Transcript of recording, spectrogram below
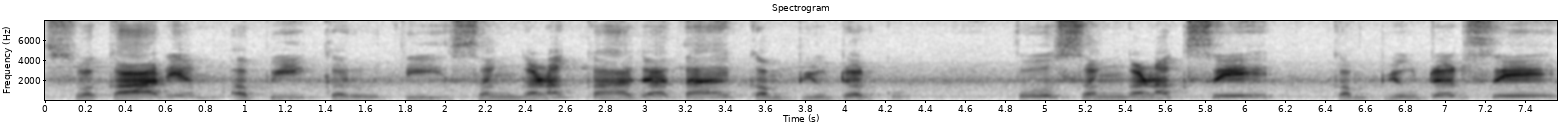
स्वकार्यम अपि करोति। संगणक कहा जाता है कंप्यूटर को। तो संगणक से, कंप्यूटर से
